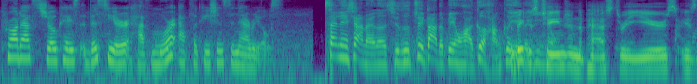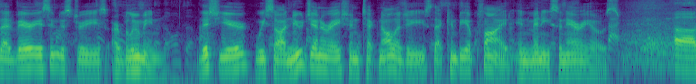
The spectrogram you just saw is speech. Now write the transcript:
products showcased this year have more application scenarios. The biggest change in the past three years is that various industries are blooming. This year, we saw new generation technologies that can be applied in many scenarios. Uh,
